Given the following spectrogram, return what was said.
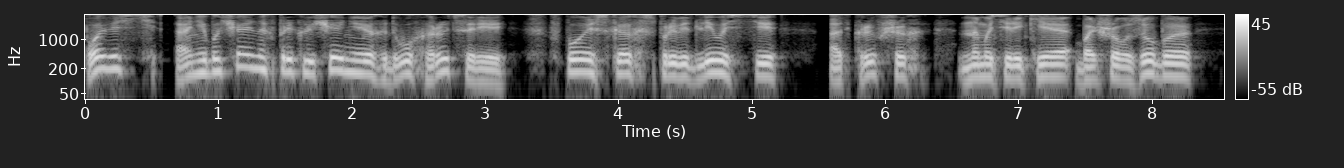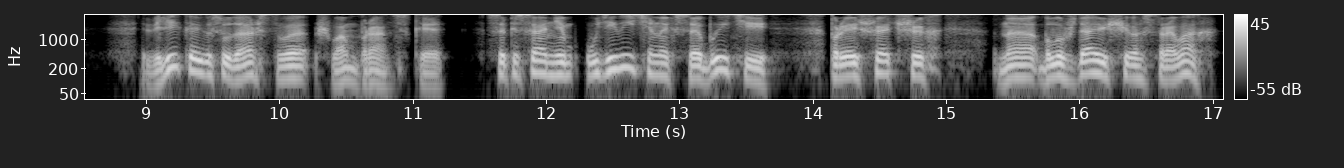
Повесть о необычайных приключениях двух рыцарей в поисках справедливости, открывших на материке Большого Зуба великое государство Швамбранское, с описанием удивительных событий, происшедших на блуждающих островах,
